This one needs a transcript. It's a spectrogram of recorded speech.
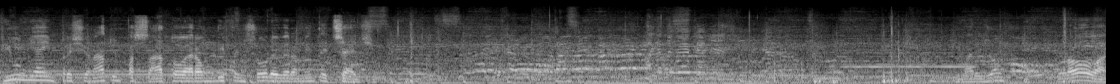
più mi ha impressionato in passato era un difensore veramente eccelso Marison prova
